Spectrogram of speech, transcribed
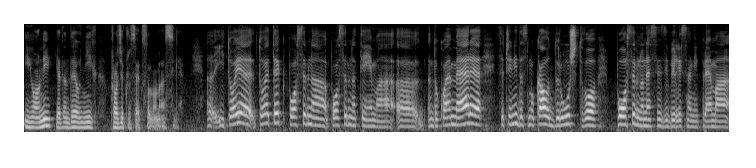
I oni, jedan deo njih, prođe kroz seksualno nasilje. I to je, to je tek posebna, posebna tema do koje mere se čini da smo kao društvo posebno nesenzibilisani prema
